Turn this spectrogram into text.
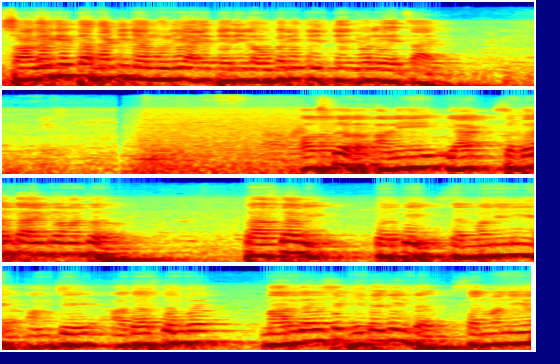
स्वागत गीतासाठी ज्या मुली आहेत त्यांनी लवकर इथे स्टेजवर यायचं आहे. असतं आणि या सदर कार्यक्रमाचं प्रास्ताविक करते सन्माननीय आमचे आधारस्तंभ मार्गदर्शक हितचिंतक सन्माननीय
